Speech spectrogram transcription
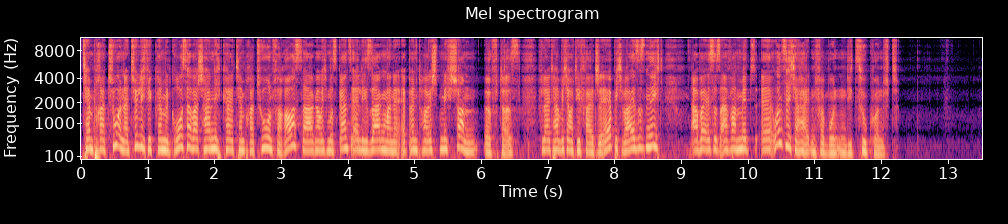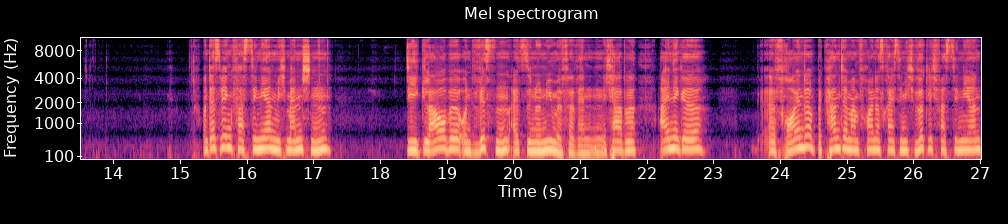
Temperaturen. Natürlich, wir können mit großer Wahrscheinlichkeit Temperaturen voraussagen, aber ich muss ganz ehrlich sagen, meine App enttäuscht mich schon öfters. Vielleicht habe ich auch die falsche App, ich weiß es nicht, aber es ist einfach mit äh, Unsicherheiten verbunden, die Zukunft. Und deswegen faszinieren mich Menschen, die Glaube und Wissen als Synonyme verwenden. Ich habe einige äh, Freunde, Bekannte in meinem Freundeskreis, die mich wirklich faszinieren,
